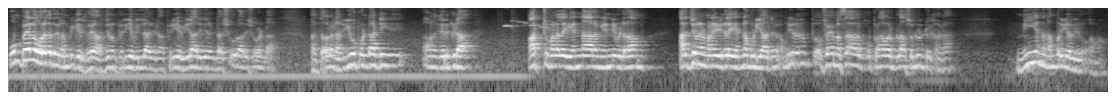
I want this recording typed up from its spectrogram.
உன் பேரில் உலகத்துக்கு நம்பிக்கை இருக்கு அர்ஜுனன் பெரிய வில்லாடிடா பெரிய வீராதி வீரன்டா சூராதி சூரன்டா அது தவிர நிறைய பொண்டாட்டி அவனுக்கு இருக்குடா. ஆற்று மணலை எண்ணாலும் எண்ணி விடலாம். அர்ஜுனன் மனைவிகளை எண்ண முடியாது. அப்படின்னு இப்போ ஃபேமஸாக ப்ராவர்ப்லாம் சொல்லிட்டு இருக்காடா. நீ என்ன நம்புறியோ இல்லையோ? ஆமாம்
